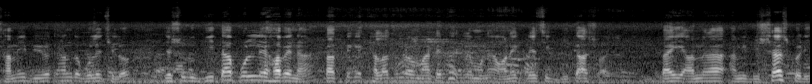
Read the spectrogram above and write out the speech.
স্বামী বিবেকানন্দ বলেছিল যে শুধু গীতা পড়লে হবে না, তার থেকে খেলাধুলার মাঠে থাকলে মনে অনেক বেশি বিকাশ হয়। তাই আমরা, আমি বিশ্বাস করি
